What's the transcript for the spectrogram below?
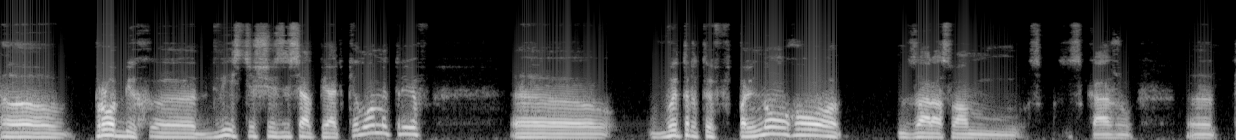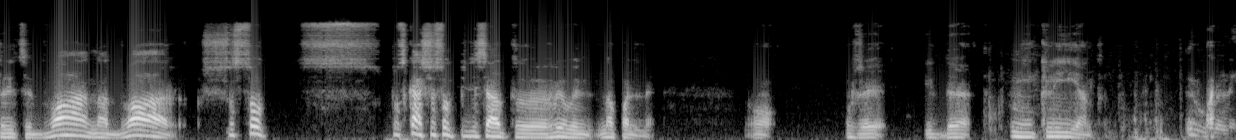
Е, Пробіг е, 265 кілометрів. Е, витратив пального. Зараз вам скажу е, 32 на 2, 600, пускай 650 гривень на пальне. О, вже іде мій клієнт. Больний.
